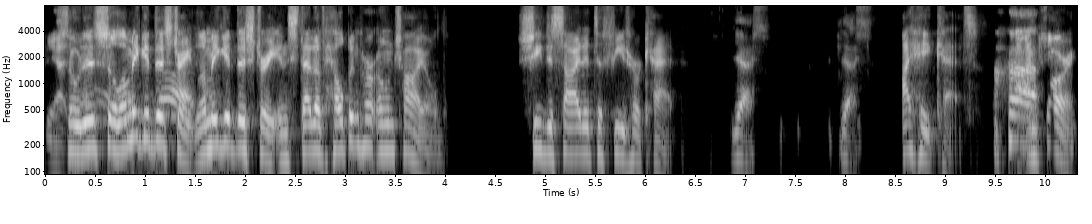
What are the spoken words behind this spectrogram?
Yeah. So this so let me get this straight. Let me get this straight. Instead of helping her own child, she decided to feed her cat. Yes, yes. I hate cats. I'm sorry.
